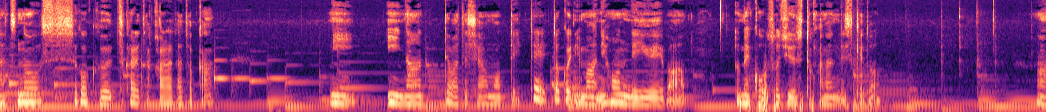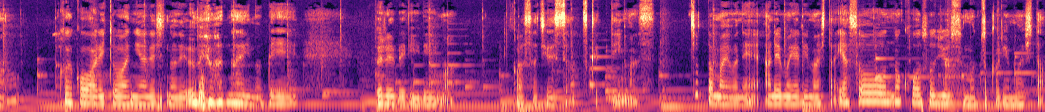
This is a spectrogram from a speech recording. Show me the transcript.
夏のすごく疲れた体とかにいいなって私は思っていて特にまあ日本で言えば梅酵素ジュースとかなんですけどまあここはリトアニアですので梅はないのでブルーベリーで今酵素ジュースを作っています。ちょっと前はねあれもやりました。野草の酵素ジュースも作りました。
